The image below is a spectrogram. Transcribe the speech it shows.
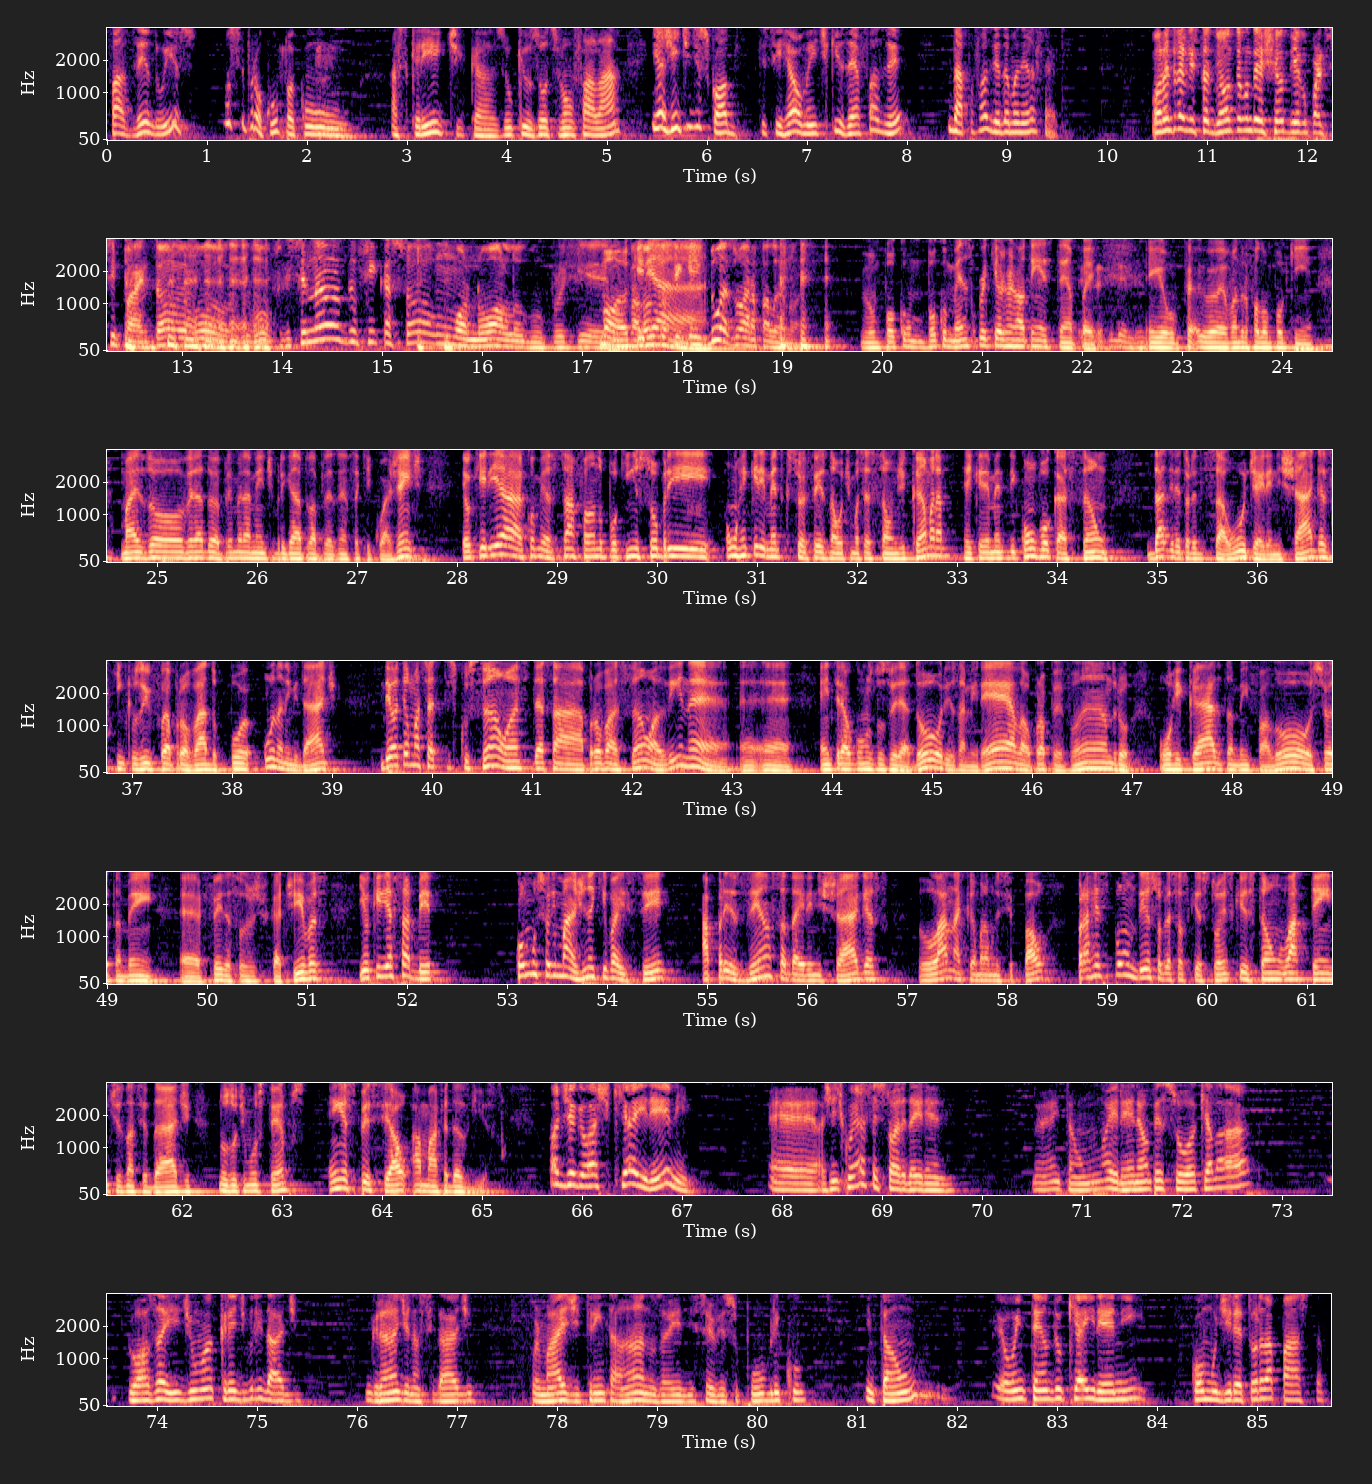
fazendo isso, não se preocupa com as críticas, o que os outros vão falar, e a gente descobre que se realmente quiser fazer, dá para fazer da maneira certa. Bom, na entrevista de ontem eu não deixei o Diego participar, então eu vou. eu vou senão fica só um monólogo, porque. Bom, eu queria. Que eu fiquei duas horas falando. Um pouco, um pouco menos porque o jornal tem esse tempo aí. E o, o Evandro falou um pouquinho. Mas, o vereador, primeiramente, obrigado pela presença aqui com a gente. Eu queria começar falando um pouquinho sobre um requerimento que o senhor fez na última sessão de Câmara, requerimento de convocação da diretora de saúde, a Irene Chagas, que inclusive foi aprovado por unanimidade. Deu até uma certa discussão antes dessa aprovação ali, né? É, é, entre alguns dos vereadores, a Mirella, o próprio Evandro, o Ricardo também falou, o senhor também é, fez as suas justificativas. E eu queria saber como o senhor imagina que vai ser a presença da Irene Chagas lá na Câmara Municipal para responder sobre essas questões que estão latentes na cidade nos últimos tempos, em especial a máfia das guias. Ó, Diego, eu acho que a Irene é, a gente conhece a história da Irene. Né? Então, a Irene é uma pessoa que ela goza aí de uma credibilidade grande na cidade, por mais de 30 anos aí de serviço público. Então, eu entendo que a Irene, como diretora da pasta,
